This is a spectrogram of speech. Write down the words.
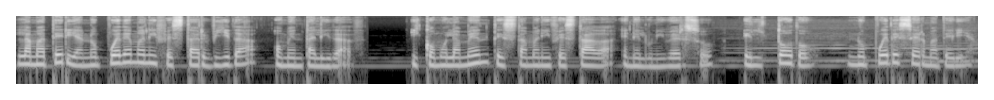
La materia no puede manifestar vida o mentalidad, y como la mente está manifestada en el universo, el todo no puede ser materia,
